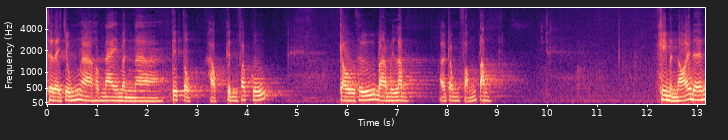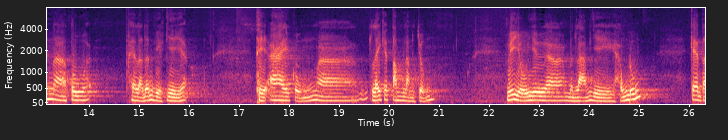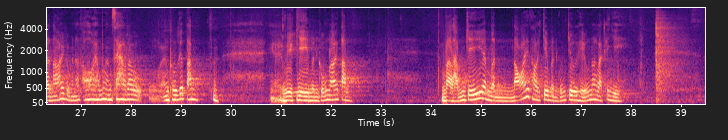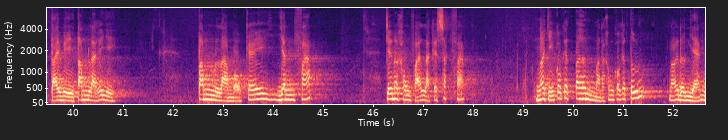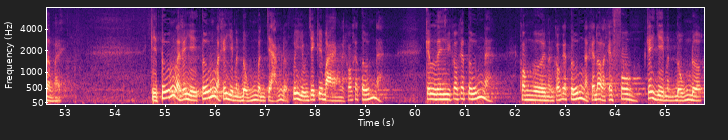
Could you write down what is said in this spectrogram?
Thưa đại chúng, à, hôm nay mình à, tiếp tục học Kinh Pháp Cú. Câu thứ 35 ở trong Phẩm Tâm. Khi mình nói đến à, tu hay là đến việc gì á Thì ai cũng lấy cái tâm làm chuẩn. Ví dụ như mình làm gì không đúng Cái người ta nói rồi mình nói thôi không có làm sao đâu Ăn thua cái tâm. việc gì mình cũng nói tâm. Và thậm chí mình nói thôi, chứ mình cũng chưa hiểu nó là cái gì. Tại vì tâm là cái gì? Tâm là một cái danh pháp, chứ nó không phải là cái sắc pháp. Nó chỉ có cái tên mà nó không có cái tướng. Nói đơn giản là vậy. Thì tướng là cái gì? Tướng là cái gì mình đụng, mình chạm được. Ví dụ như cái bàn là có cái tướng nè cái ly có cái tướng nè. Con người mình có cái tướng nè. Cái đó là cái phôn. Cái gì mình đụng được,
